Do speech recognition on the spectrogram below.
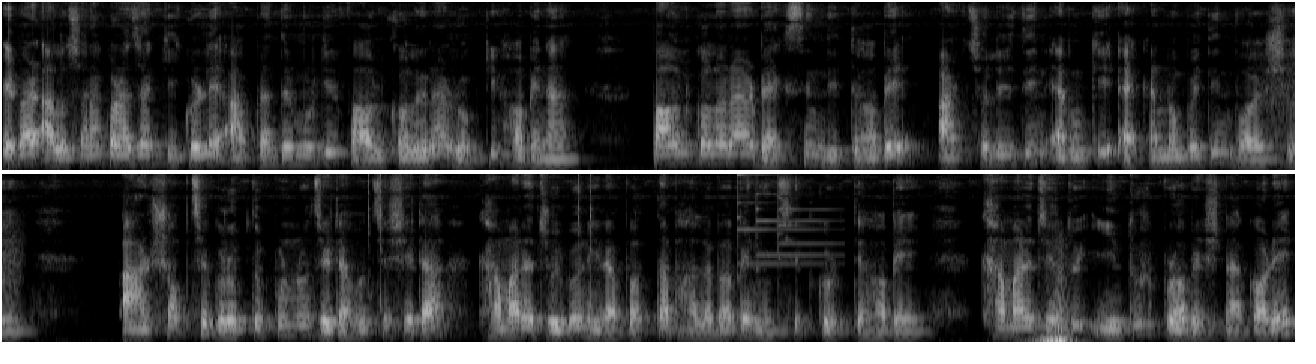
এবার আলোচনা করা যাক কী করলে আপনাদের মুরগির ফাউল কলেরা রোগটি হবে না। পাউল কলেরার ভ্যাকসিন দিতে হবে আটচল্লিশ দিন এবং কি একানব্বই দিন বয়সে। আর সবচেয়ে গুরুত্বপূর্ণ যেটা হচ্ছে সেটা খামারের জৈব নিরাপত্তা ভালোভাবে নিশ্চিত করতে হবে। খামারে যেহেতু ইঁদুর প্রবেশ না করে,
